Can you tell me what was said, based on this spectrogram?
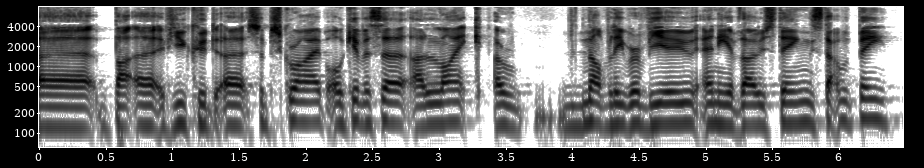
uh, but uh, if you could subscribe or give us a, a like, a lovely review, any of those things, that would be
